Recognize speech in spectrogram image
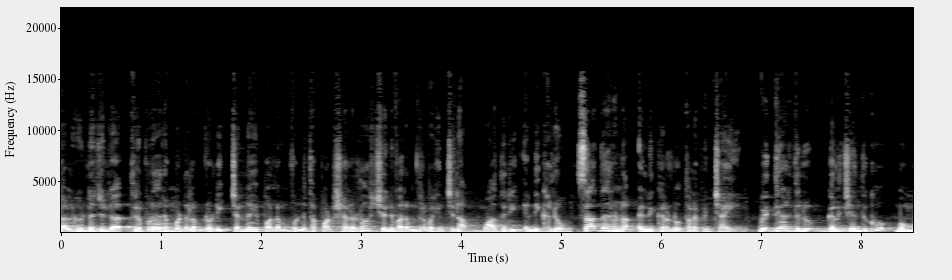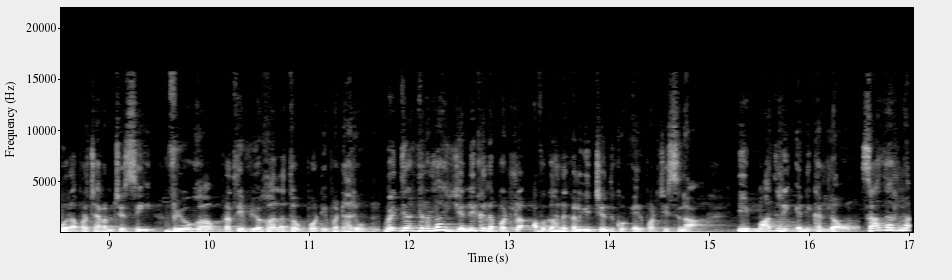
నల్గొండ జిల్లా త్రిపురారం మండలంలోని చెన్నైపాలెం ఉన్నత పాఠశాలలో శనివారం నిర్వహించిన మాదిరి ఎన్నికలు సాధారణ ఎన్నికలను తలపించాయి. విద్యార్థులు గెలిచేందుకు ముమ్మూర ప్రచారం చేసి వ్యూహ ప్రతి వ్యూహాలతో పోటీ పడ్డారు. విద్యార్థులలో ఎన్నికల పట్ల అవగాహన కలిగించేందుకు ఏర్పాటు చేసిన ఈ మాదిరి ఎన్నికల్లో సాధారణ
